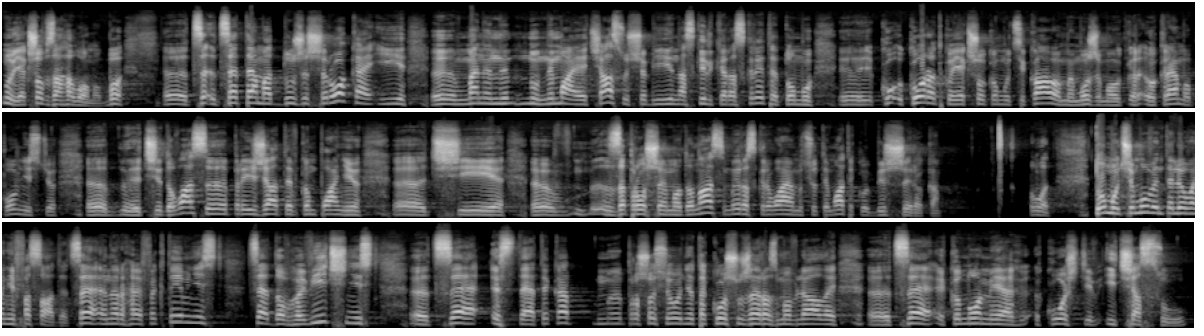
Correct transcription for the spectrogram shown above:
Ну, якщо взагалом. Бо е, це, це тема дуже широка, і е, в мене не, ну, немає часу, щоб її наскільки розкрити. Тому е, коротко, якщо кому цікаво, ми можемо окремо повністю чи до вас приїжджати в компанію, чи запрошуємо до нас. Ми розкриваємо цю тематику більш широко. От. Тому чому вентильовані фасади? Це енергоефективність, це довговічність, це естетика, про що сьогодні також вже розмовляли, е, це економія коштів і часу.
